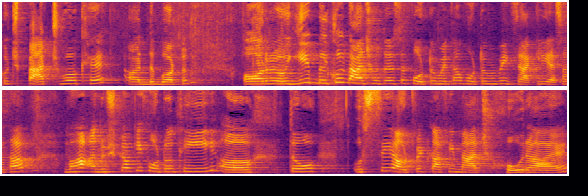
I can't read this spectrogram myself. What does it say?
कुछ पैच वर्क है एट द बॉटम और ये बिल्कुल मैच होता है, जैसे फ़ोटो में था फ़ोटो में भी एग्जैक्टली exactly ऐसा था। वहाँ अनुष्का की फ़ोटो थी तो उससे आउटफिट काफ़ी मैच हो रहा है।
